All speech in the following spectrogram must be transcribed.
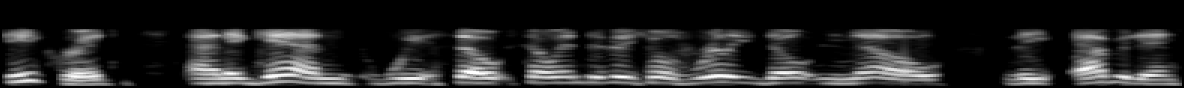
secret. And again, we so so individuals really don't know the evidence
